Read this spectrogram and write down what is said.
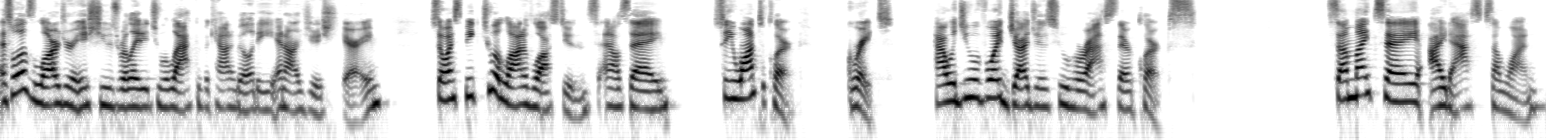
as well as larger issues related to a lack of accountability in our judiciary. So I speak to a lot of law students and I'll say, so you want to clerk? Great. How would you avoid judges who harass their clerks? Some might say, I'd ask someone,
